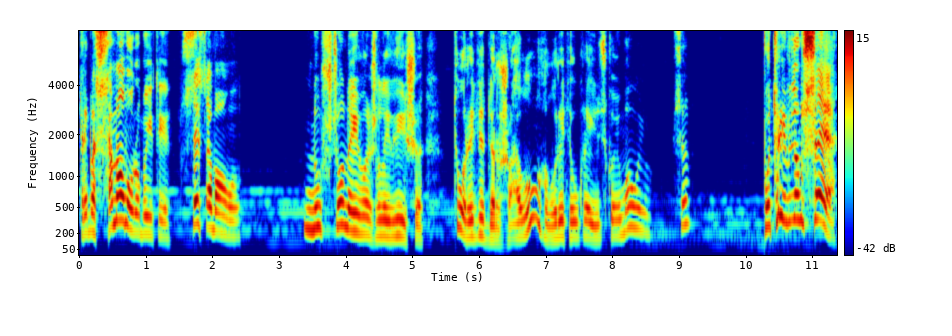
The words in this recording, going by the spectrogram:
Треба самому робити, все самому. Ну, що найважливіше? Творити державу, говорити українською мовою. Все. Потрібно все.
